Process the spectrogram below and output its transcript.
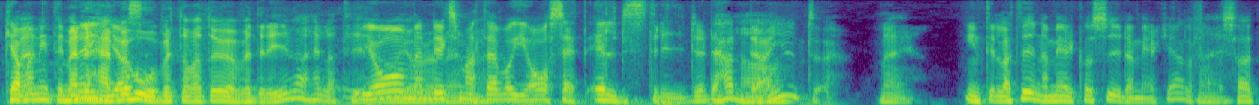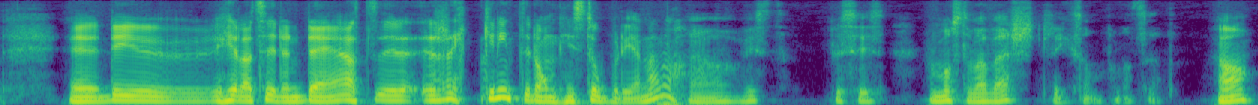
Kan men, man inte men det här nöja sig- behovet av att överdriva hela tiden. Ja, men liksom det att det var, jag har sett eldstrider, det hade Ja. han ju inte. Nej. Inte i Latinamerika och Sydamerika i alla fall. Nej. Så att eh, det är ju hela tiden det att eh, räcker inte de historierna då? Ja, visst. Precis. Det måste vara värst liksom på något sätt. Ja.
